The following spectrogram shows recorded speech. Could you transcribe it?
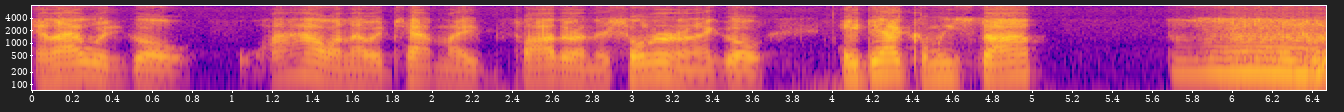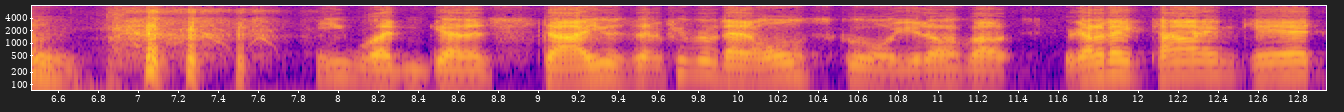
And I would go, wow. And I would tap my father on the shoulder and I go, hey, Dad, can we stop? he wasn't going to stop. He was you remember that old school, you know, about, we got to make time, kid.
